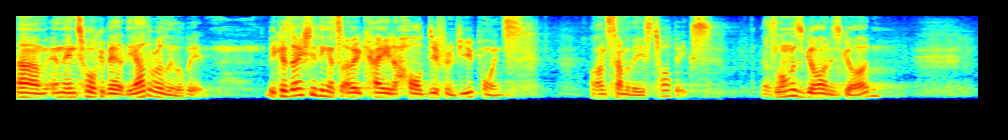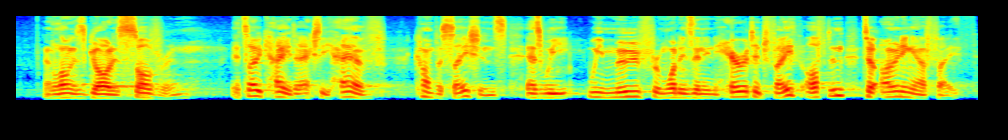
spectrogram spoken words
um, and then talk about the other a little bit. Because I actually think it's okay to hold different viewpoints on some of these topics. As long as God is God and as long as God is sovereign, it's okay to actually have conversations as we, we move from what is an inherited faith often to owning our faith.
